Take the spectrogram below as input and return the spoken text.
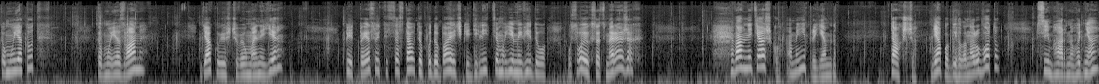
Тому я тут, тому я з вами. Дякую, що ви в мене є. Підписуйтеся, ставте вподобаєчки, діліться моїми відео у своїх соцмережах. Вам не тяжко, а мені приємно. Так що, я побігла на роботу. Всім гарного дня.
